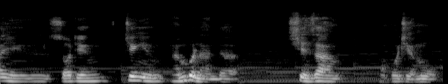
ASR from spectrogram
欢迎收听《经营难不难》的线上广播节目，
